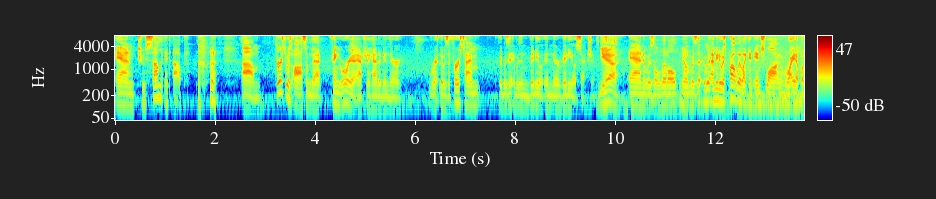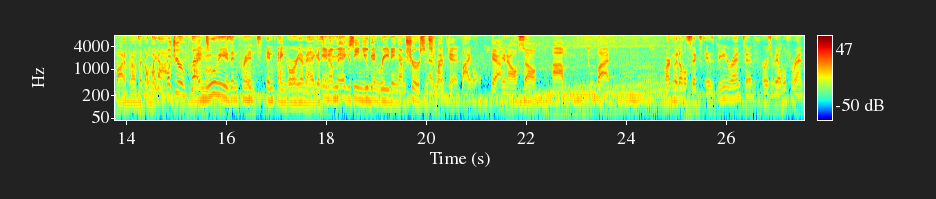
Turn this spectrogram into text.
and to sum it up, um, first it was awesome that Fangoria actually had it in their. It was the first time it was it was in video in their video section. Yeah. And it was a little, you know, it was, it was. I mean, it was probably like an inch long write up about it, but I was like, oh my god! But you're in print. My movie is in print in Fangoria magazine. in a magazine you've been reading, I'm sure, since as you were a kid. Bible. Yeah. You know, so, um, but Mark of the Devil 6 is being rented or is available for rent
